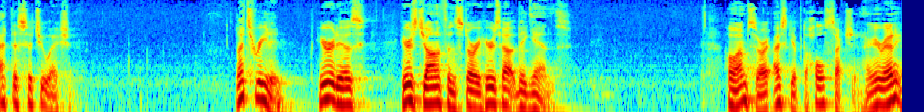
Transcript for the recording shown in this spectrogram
at the situation. Let's read it. Here it is. Here's Jonathan's story. Here's how it begins. Oh, I'm sorry. I skipped a whole section. Are you ready?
